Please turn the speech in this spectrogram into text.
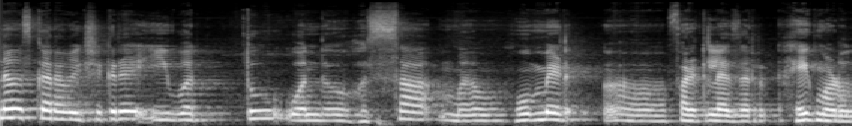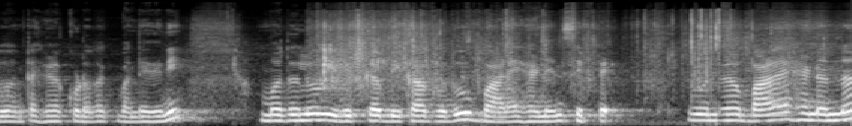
ನಮಸ್ಕಾರ ವೀಕ್ಷಕರೇ, ಇವತ್ತು ಒಂದು ಹೊಸ ಮ ಹೋಮ್ಮೇಡ್ ಫರ್ಟಿಲೈಸರ್ ಹೇಗೆ ಮಾಡೋದು ಅಂತ ಹೇಳ್ಕೊಡೋದಕ್ಕೆ ಬಂದಿದ್ದೀನಿ. ಮೊದಲು ಇದಕ್ಕೆ ಬೇಕಾಗೋದು ಬಾಳೆಹಣ್ಣಿನ ಸಿಪ್ಪೆ. ಇವನ್ನ ಬಾಳೆಹಣ್ಣನ್ನು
